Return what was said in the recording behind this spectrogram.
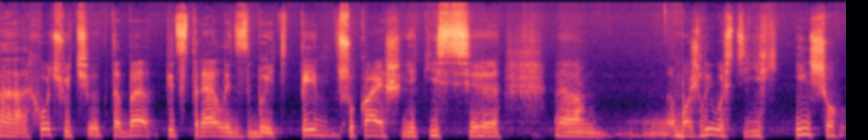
е, хочуть тебе підстрелити, збити. Ти шукаєш якісь е, е, можливості їх іншого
